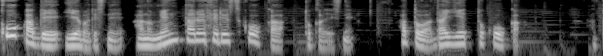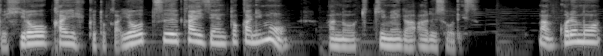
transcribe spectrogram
効果で言えばですね、あのメンタルヘルス効果とかですね、あとはダイエット効果、あと疲労回復とか腰痛改善とかにもあの効き目があるそうです。まあこれも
